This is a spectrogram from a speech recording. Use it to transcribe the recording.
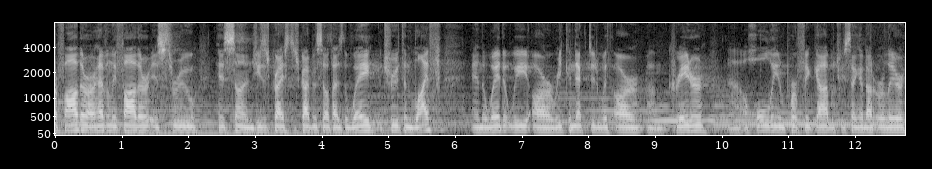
Our Father, our Heavenly Father, is through His Son. Jesus Christ described Himself as the way, the truth, and life. And the way that we are reconnected with our um, Creator, uh, a holy and perfect God, which we sang about earlier,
